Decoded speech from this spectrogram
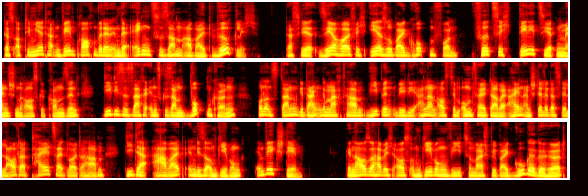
das optimiert hatten, wen brauchen wir denn in der engen Zusammenarbeit wirklich? Dass wir sehr häufig eher so bei Gruppen von 40 dedizierten Menschen rausgekommen sind, die diese Sache insgesamt wuppen können und uns dann Gedanken gemacht haben, wie binden wir die anderen aus dem Umfeld dabei ein, anstelle dass wir lauter Teilzeitleute haben, die der Arbeit in dieser Umgebung im Weg stehen. Genauso habe ich aus Umgebungen wie zum Beispiel bei Google gehört,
